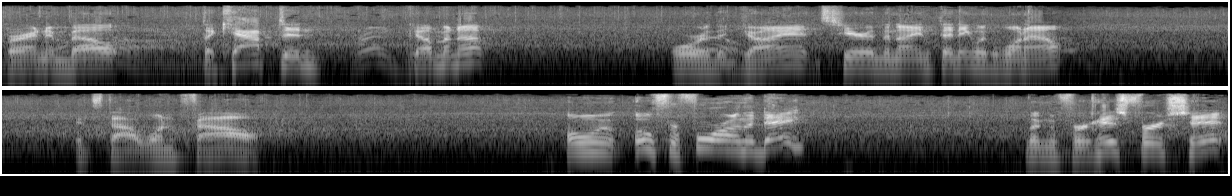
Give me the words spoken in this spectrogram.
Brandon Belt, the captain, coming up for the Giants here in the ninth inning with one out. It's that one foul. Oh, oh for 4 on the day. Looking for his first hit.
